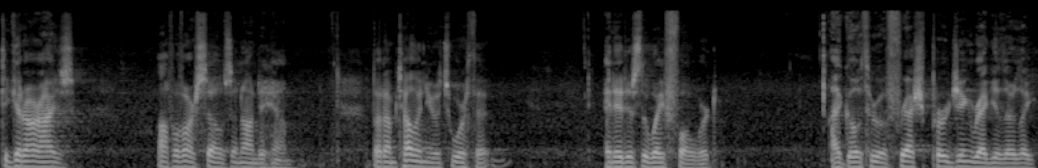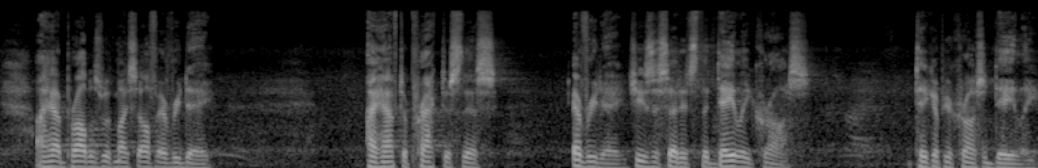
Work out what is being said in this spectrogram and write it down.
to get our eyes off of ourselves and onto Him. But I'm telling you, it's worth it. And it is the way forward. I go through a fresh purging regularly. I have problems with myself every day. I have to practice this every day. Jesus said it's the daily cross. Take up your cross daily.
